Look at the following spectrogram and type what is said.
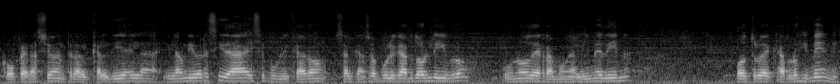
cooperación entre la alcaldía y la, y la, universidad y se publicaron, se alcanzó a publicar dos libros, uno de Ramón Alí Medina, otro de Carlos Jiménez.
